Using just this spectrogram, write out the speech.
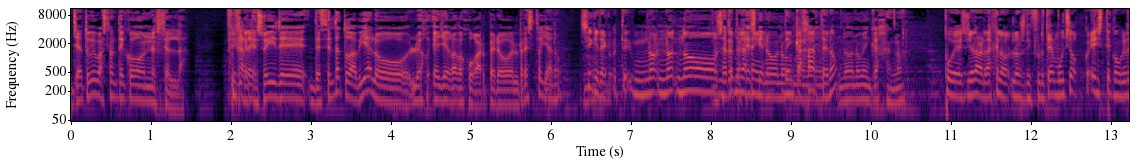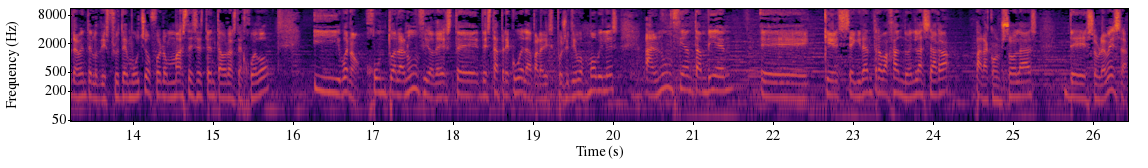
ya tuve bastante con el Zelda. Fíjate, soy de, de Zelda todavía lo, he, llegado a jugar, pero el resto ya no. Sí, que te, no, no, no, los RPGs que no, no, encajarte, ¿no? No, no me encajan, ¿no? Pues yo la verdad es que los disfruté mucho. Este concretamente lo disfruté mucho. Fueron más de 70 horas de juego. Y bueno, junto al anuncio de, este, de esta precuela para dispositivos móviles, anuncian también eh, que seguirán trabajando en la saga para consolas de sobremesa.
